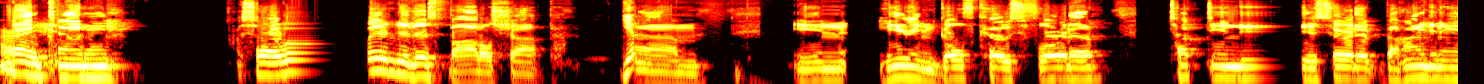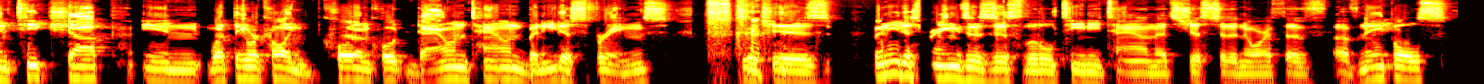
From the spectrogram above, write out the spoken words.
All right, Tony. So I went into this bottle shop Yep. um, in here in Gulf Coast, Florida, tucked into sort of behind an antique shop in what they were calling "quote unquote" downtown Bonita Springs, which is Bonita Springs is this little teeny town that's just to the north of of Naples.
